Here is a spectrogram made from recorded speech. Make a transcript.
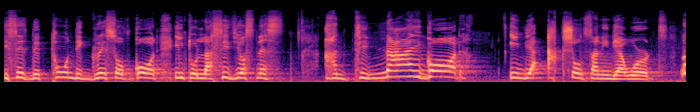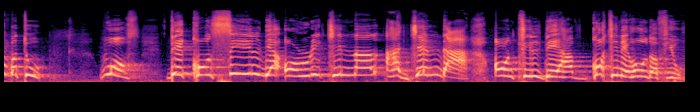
It says they turn the grace of God into lasciviousness and deny God in their actions and in their words. Number two, wolves, they conceal their original agenda until they have gotten a hold of you.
